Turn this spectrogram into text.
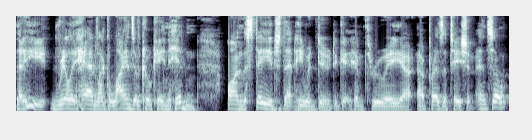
that he really had like lines of cocaine hidden on the stage that he would do to get him through a, uh, a presentation. And so,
